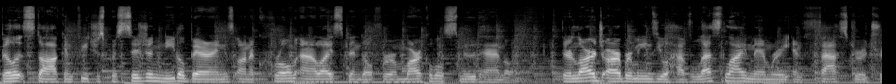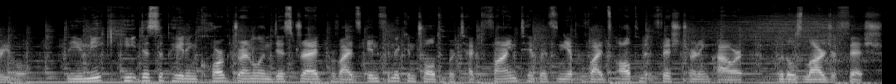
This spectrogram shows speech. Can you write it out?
billet stock, and features precision needle bearings on a chrome alloy spindle for remarkable smooth handling. Their large arbor means you'll have less line memory and faster retrieval. The unique heat-dissipating cork adrenaline disc drag provides infinite control to protect fine tippets and yet provides ultimate fish turning power for those larger fish.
